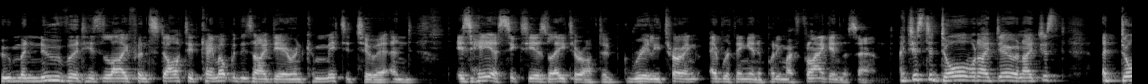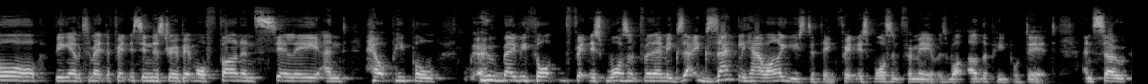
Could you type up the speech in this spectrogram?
who maneuvered his life and started came up with this idea and committed to it and is here six years later after really throwing everything in and putting my flag in the sand. I just adore what I do. And I just, adore being able to make the fitness industry a bit more fun and silly and help people who maybe thought fitness wasn't for them exa- exactly how I used to think fitness wasn't for me. It was what other people did. And so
